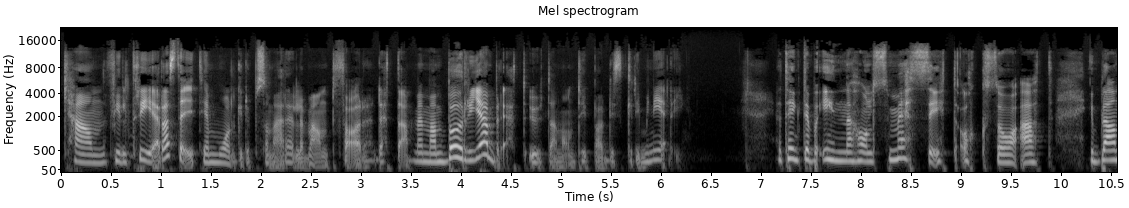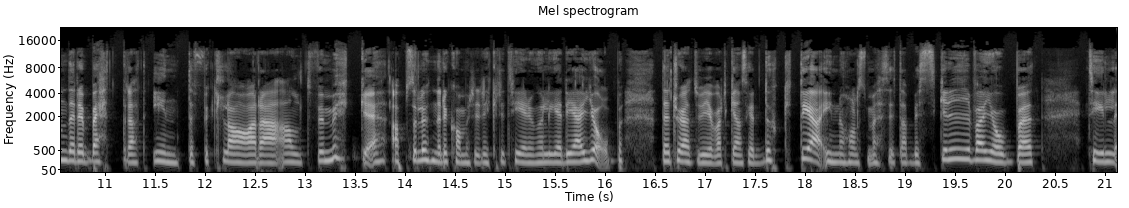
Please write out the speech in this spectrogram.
kan filtrera sig till en målgrupp som är relevant för detta. Men man börjar brett utan någon typ av diskriminering. Jag tänkte på innehållsmässigt också att ibland är det bättre att inte förklara allt för mycket. Absolut när det kommer till rekrytering och lediga jobb. Där tror jag att vi har varit ganska duktiga innehållsmässigt att beskriva jobbet till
